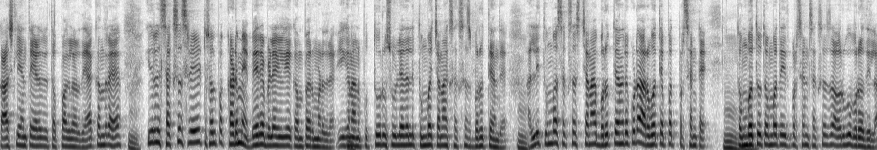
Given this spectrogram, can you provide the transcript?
ಕಾಸ್ಟ್ಲಿ ಅಂತ ಹೇಳಿದ್ರೆ ತಪ್ಪಾಗ್ಲಾರ್ದು. ಯಾಕಂದ್ರೆ ಇದರಲ್ಲಿ ಸಕ್ಸಸ್ ರೇಟ್ ಸ್ವಲ್ಪ ಕಡಿಮೆ ಬೇರೆ ಬೆಳೆಗಳಿಗೆ ಕಂಪೇರ್ ಮಾಡಿದ್ರೆ. ಈಗ ನಾನು ಪುತ್ತೂರು ಸುಳ್ಯದಲ್ಲಿ ತುಂಬಾ ಚೆನ್ನಾಗಿ ಸಕ್ಸಸ್ ಬರುತ್ತೆ ಅಂದೆ. ಅಲ್ಲಿ ತುಂಬಾ ಸಕ್ಸಸ್ ಚೆನ್ನಾಗಿ ಬರುತ್ತೆ ಅಂದ್ರೆ ಕೂಡ ಅರವತ್ತೆಪ್ಪತ್ತು ಪರ್ಸೆಂಟೇ ತೊಂಬತ್ತು ತೊಂಬತ್ತೈದು ಪರ್ಸೆಂಟ್ ಸಕ್ಸಸ್ ಅವ್ರಿಗೂ ಬರೋದಿಲ್ಲ.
